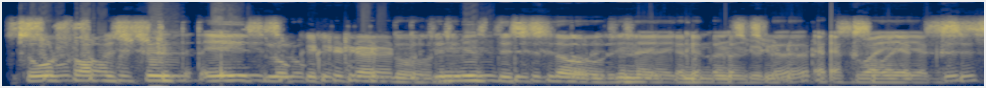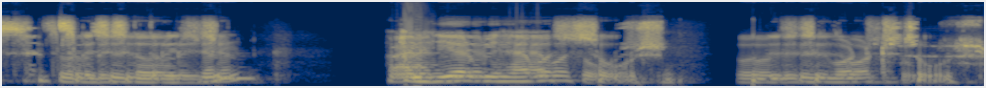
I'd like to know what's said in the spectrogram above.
source of strength A is located at the origin means this is the origin I can consider xy axis. So this is the origin. and here we have a source. so this is what source.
